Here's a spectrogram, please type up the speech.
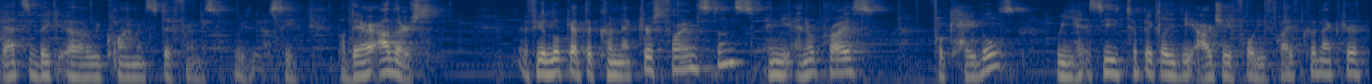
that's a big uh, requirements difference we see. But there are others. If you look at the connectors, for instance, in the enterprise for cables, we see typically the RJ45 connector,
